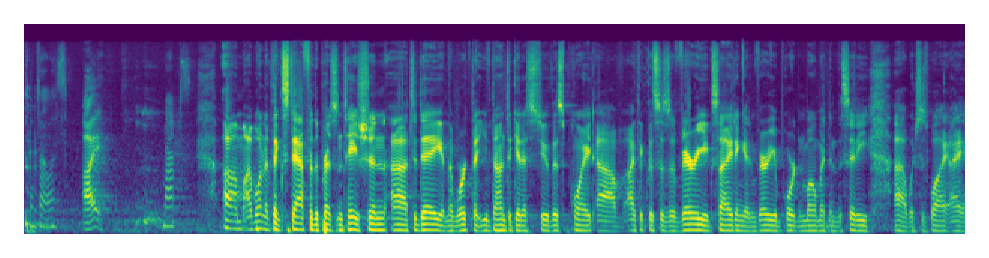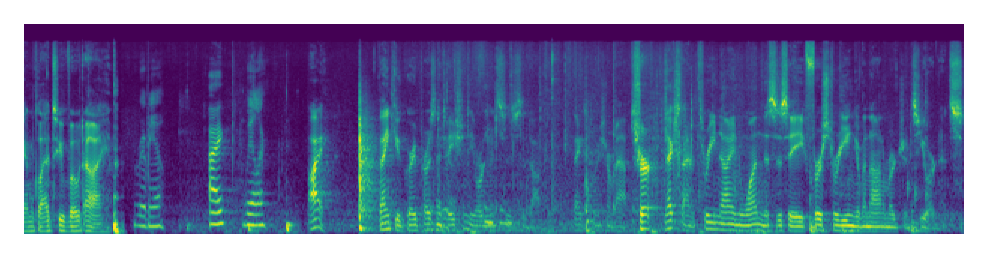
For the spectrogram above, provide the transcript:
Gonzalez? Aye. Mapps? Um, I want to thank staff for the presentation uh, today and the work that you've done to get us to this point. Uh, I think this is a very exciting and very important moment in the city, uh, which is why I am glad to vote aye. Rubio? Aye. Wheeler? Aye. Thank you. Great presentation. The ordinance is adopted. Thanks, Commissioner Mapps. Sure. Next time, 391. This is a first reading of a non-emergency ordinance.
